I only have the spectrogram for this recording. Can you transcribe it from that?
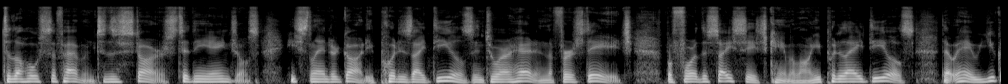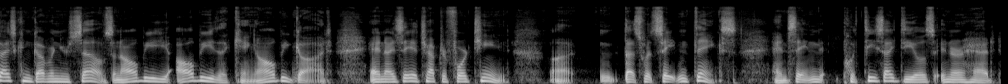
to the hosts of heaven, to the stars, to the angels. He slandered God. He put his ideals into our head in the first age. Before the ice age came along, he put ideals that hey, you guys can govern yourselves, and I'll be I'll be the king. I'll be God. And Isaiah chapter fourteen. Uh, that's what Satan thinks. And Satan put these ideals in our head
